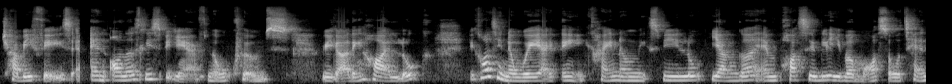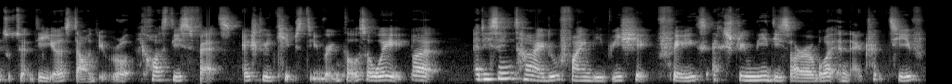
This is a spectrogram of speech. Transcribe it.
chubby face. And honestly speaking I have no qualms regarding how I look because in a way I think it kind of makes me look younger and possibly even more so 10 to 20 years down the road because these fats actually keeps the wrinkles away. But at the same time I do find the V-shaped face extremely desirable and attractive.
